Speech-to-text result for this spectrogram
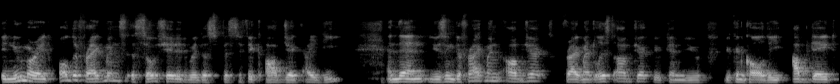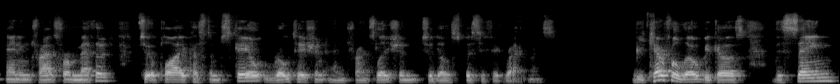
enumerate all the fragments associated with a specific object ID. And then using the fragment object, fragment list object, you can, you, you can call the update and transform method to apply custom scale, rotation, and translation to those specific fragments. Be careful though, because the same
